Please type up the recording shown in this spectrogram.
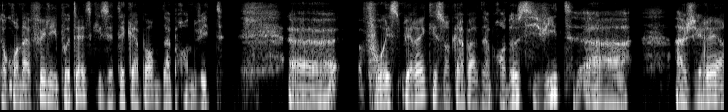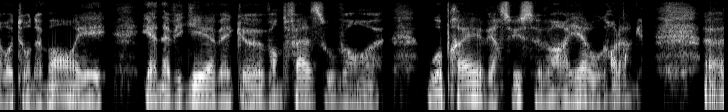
Donc on a fait l'hypothèse qu'ils étaient capables d'apprendre vite. Euh, faut espérer qu'ils sont capables d'apprendre aussi vite à, gérer un retournement et, à naviguer avec euh, vent de face ou vent euh, ou auprès versus vent arrière ou grand largue. Euh,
